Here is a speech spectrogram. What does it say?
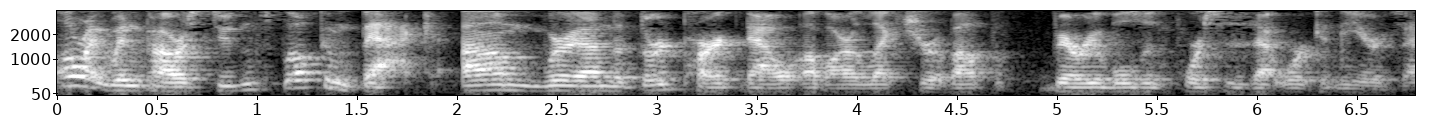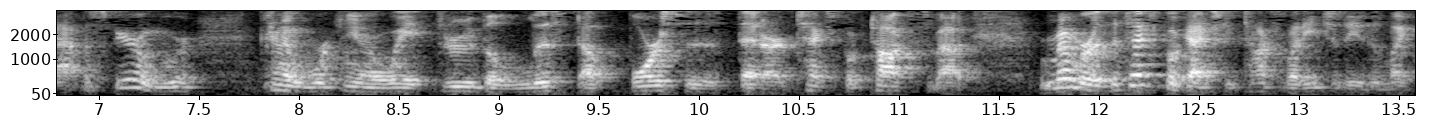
All right, wind power students, welcome back. Um, we're on the third part now of our lecture about the variables and forces at work in the Earth's atmosphere, and we're kind of working our way through the list of forces that our textbook talks about. Remember, the textbook actually talks about each of these in like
